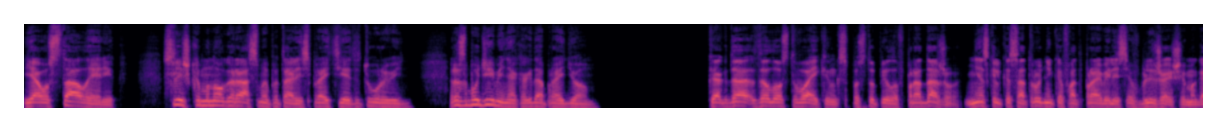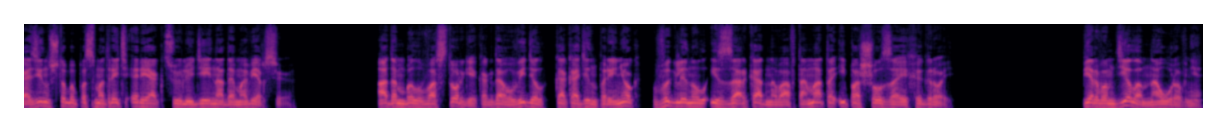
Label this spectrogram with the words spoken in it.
«Я устал, Эрик. Слишком много раз мы пытались пройти этот уровень. Разбуди меня, когда пройдем». Когда The Lost Vikings поступила в продажу, несколько сотрудников отправились в ближайший магазин, чтобы посмотреть реакцию людей на демо-версию. Адам был в восторге, когда увидел, как один паренек выглянул из-за аркадного автомата и пошел за их игрой. Первым делом на уровне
